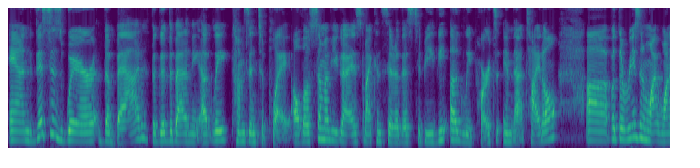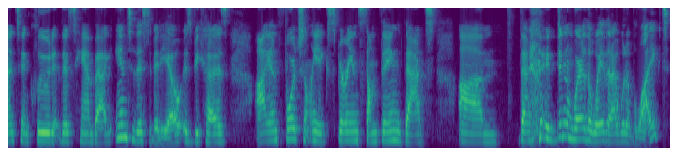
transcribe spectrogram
and this is where the bad, the good, the bad, and the ugly comes into play. Although some of you guys might consider this to be the ugly part in that title. Uh, but the reason why I wanted to include this handbag into this video is because I unfortunately experienced something that um, that it didn't wear the way that I would have liked.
